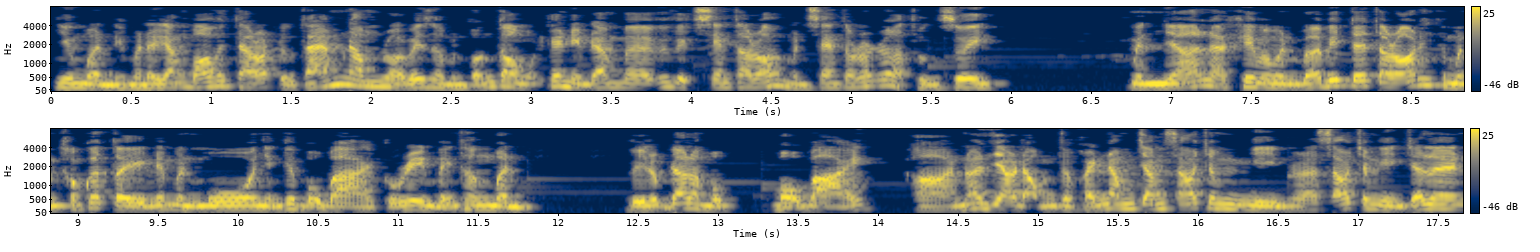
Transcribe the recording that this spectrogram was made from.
Như mình thì mình đã gắn bó với tarot được 8 năm rồi bây giờ mình vẫn còn một cái niềm đam mê với việc xem tarot mình xem tarot rất là thường xuyên. Mình nhớ là khi mà mình mới biết tới tarot thì mình không có tiền để mình mua những cái bộ bài của riêng bản thân mình. Vì lúc đó là một bộ bài uh, nó dao động từ khoảng 500 600 nghìn hoặc là 600 nghìn trở lên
